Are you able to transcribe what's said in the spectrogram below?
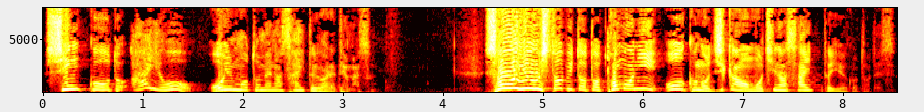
信仰と愛を追い求めなさいと言われています。そういう人々と共に多くの時間を持ちなさいということです。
